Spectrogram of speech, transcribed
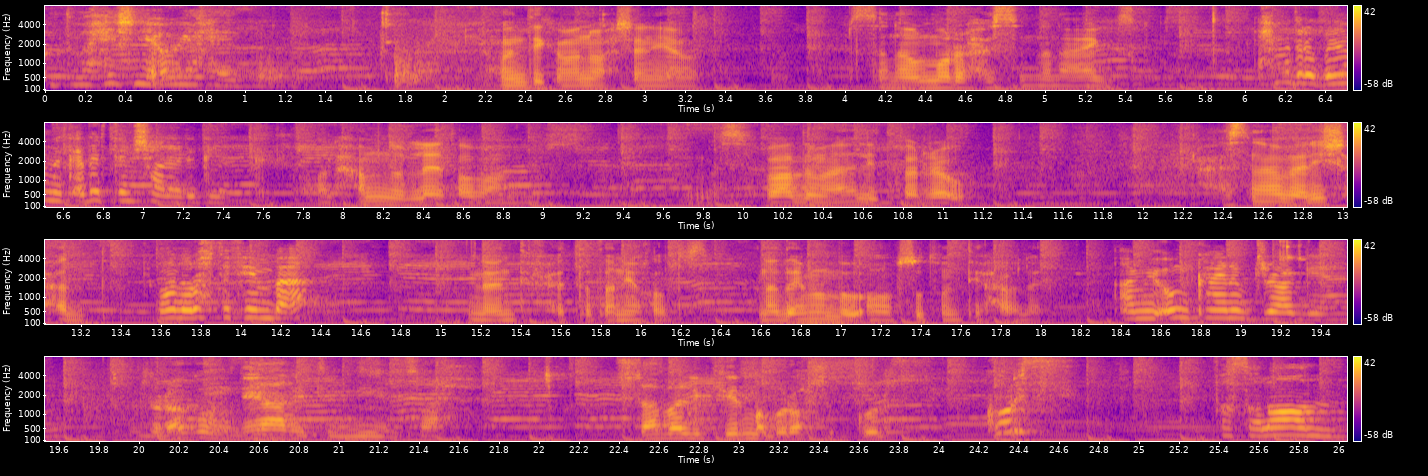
كنت وحشني قوي يا حازم. وانت كمان وحشاني قوي بس أنا أول مرة أحس إن أنا عاجز. كده أحمد ربنا انك قادر تمشي على رجلك. والحمد لله طبعا. بس بعد ما أهلي اتفرقوا حاسس إن أنا مبقاليش حد. وأنا رحت فين بقى؟ لا انت في حتة تانية خالص. أنا دايما ببقى مبسوط وانت حواليا. I'm your own kind of drug يعني. dragon دي يعني تنين صح؟ بس بقالي كتير ما بروحش ال course. course؟ فصلان.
